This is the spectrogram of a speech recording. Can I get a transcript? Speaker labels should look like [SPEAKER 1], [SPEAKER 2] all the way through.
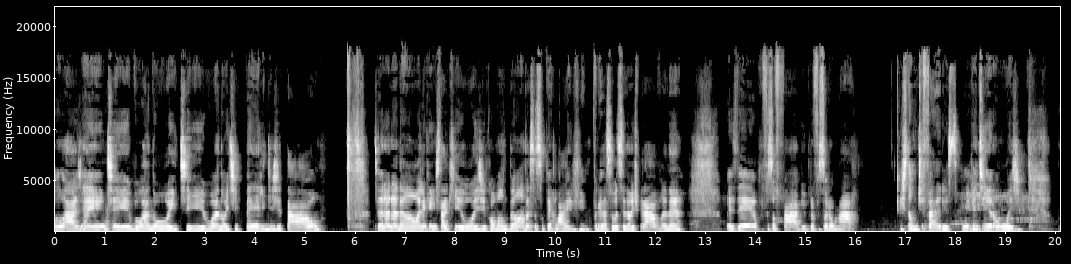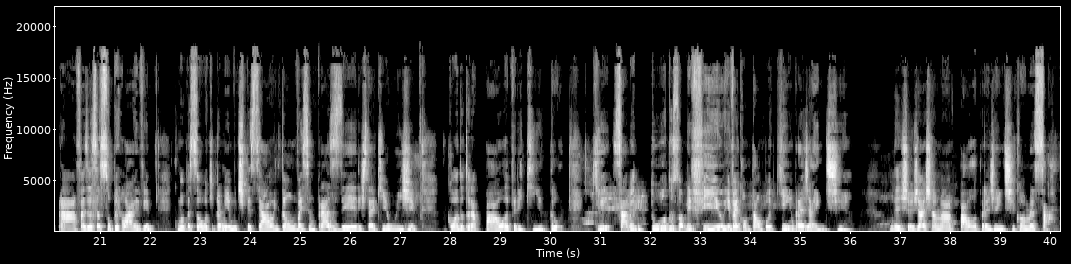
[SPEAKER 1] Olá, gente! Boa noite! Boa noite, Pele Digital! Tcharam, olha quem está aqui hoje comandando essa super live. Por essa você não esperava, né? Pois é, o professor Fábio e o professor Omar estão de férias e me pediram hoje para fazer essa super live com uma pessoa que para mim é muito especial, então vai ser um prazer estar aqui hoje com a doutora Paula Periquito, que sabe tudo sobre fio e vai contar um pouquinho pra gente. Deixa eu já chamar a Paula pra gente começar.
